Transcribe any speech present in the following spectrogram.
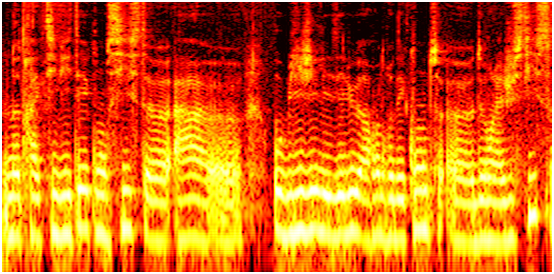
notre activité consiste à obliger les élus à rendre des comptes devant la justice.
